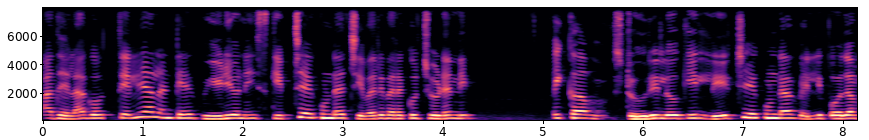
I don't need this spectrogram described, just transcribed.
అది ఎలాగో తెలియాలంటే వీడియోని స్కిప్ చేయకుండా చివరి వరకు చూడండి. ఇక స్టోరీలోకి లేట్ చేయకుండా వెళ్ళిపోదాం.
